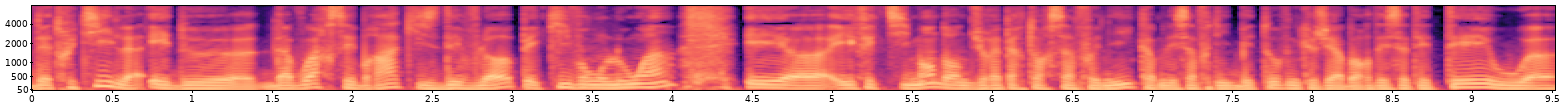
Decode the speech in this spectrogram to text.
d'être utile et de d'avoir ces bras qui se développent et qui vont loin. Et, euh, effectivement, dans du répertoire symphonique, comme les symphonies de Beethoven que j'ai abordé cet été, ou euh,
